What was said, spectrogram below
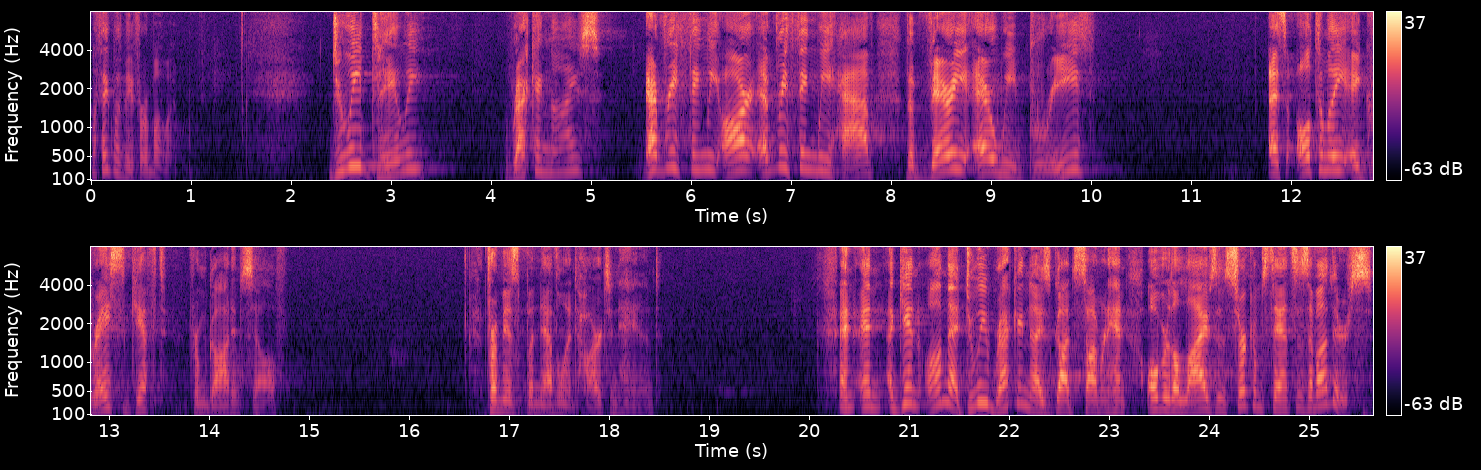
Now, think with me for a moment. Do we daily recognize everything we are, everything we have, the very air we breathe, as ultimately a grace gift from God Himself, from His benevolent heart and hand? And, and again, on that, do we recognize God's sovereign hand over the lives and circumstances of others?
